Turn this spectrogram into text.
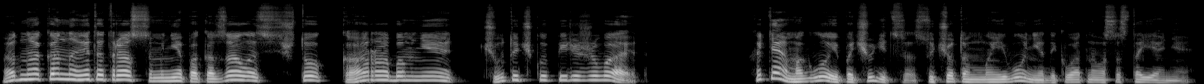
Однако на этот раз мне показалось, что Кара обо мне чуточку переживает хотя могло и почудиться с учетом моего неадекватного состояния.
